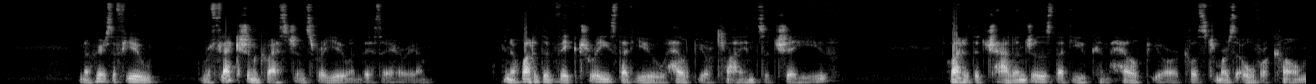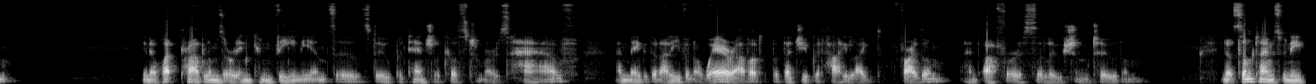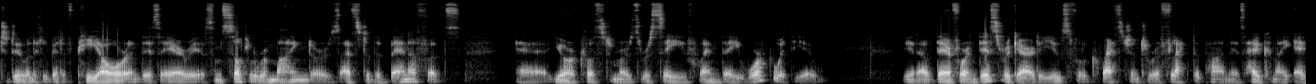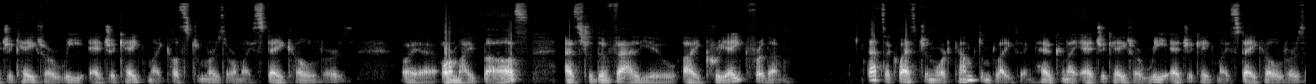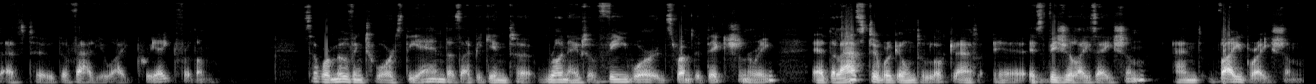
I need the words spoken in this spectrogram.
you know, here's a few reflection questions for you in this area. You know, what are the victories that you help your clients achieve? What are the challenges that you can help your customers overcome? You know, what problems or inconveniences do potential customers have? And maybe they're not even aware of it, but that you could highlight for them and offer a solution to them you know, sometimes we need to do a little bit of PR in this area, some subtle reminders as to the benefits uh, your customers receive when they work with you. You know, therefore, in this regard, a useful question to reflect upon is how can I educate or re-educate my customers or my stakeholders or, uh, or my boss as to the value I create for them? That's a question worth contemplating. How can I educate or re-educate my stakeholders as to the value I create for them? So we're moving towards the end as I begin to run out of V words from the dictionary. Uh, the last two we're going to look at uh, is visualization and vibration.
